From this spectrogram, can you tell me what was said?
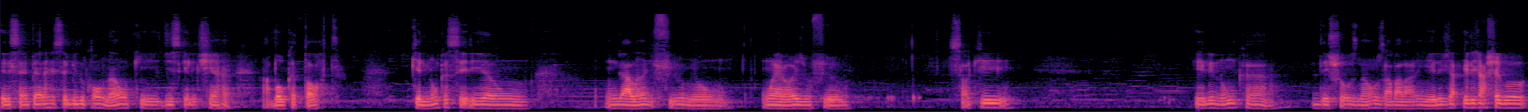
ele sempre era recebido com não, que diz que ele tinha a boca torta, que ele nunca seria um, um galã de filme ou um, um herói de um filme. Só que ele nunca deixou os não abalarem ele. Já, ele já chegou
